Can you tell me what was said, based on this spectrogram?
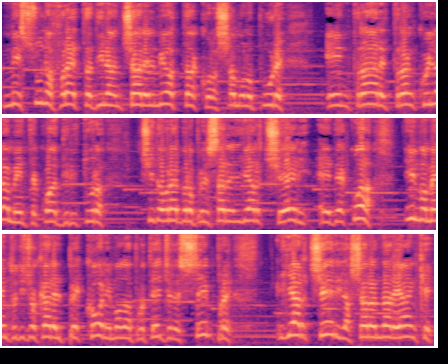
nessuna fretta di lanciare il mio attacco, lasciamolo pure entrare tranquillamente. Qua addirittura ci dovrebbero pensare gli arcieri ed è qua il momento di giocare il peccone in modo da proteggere sempre gli arcieri, lasciare andare anche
